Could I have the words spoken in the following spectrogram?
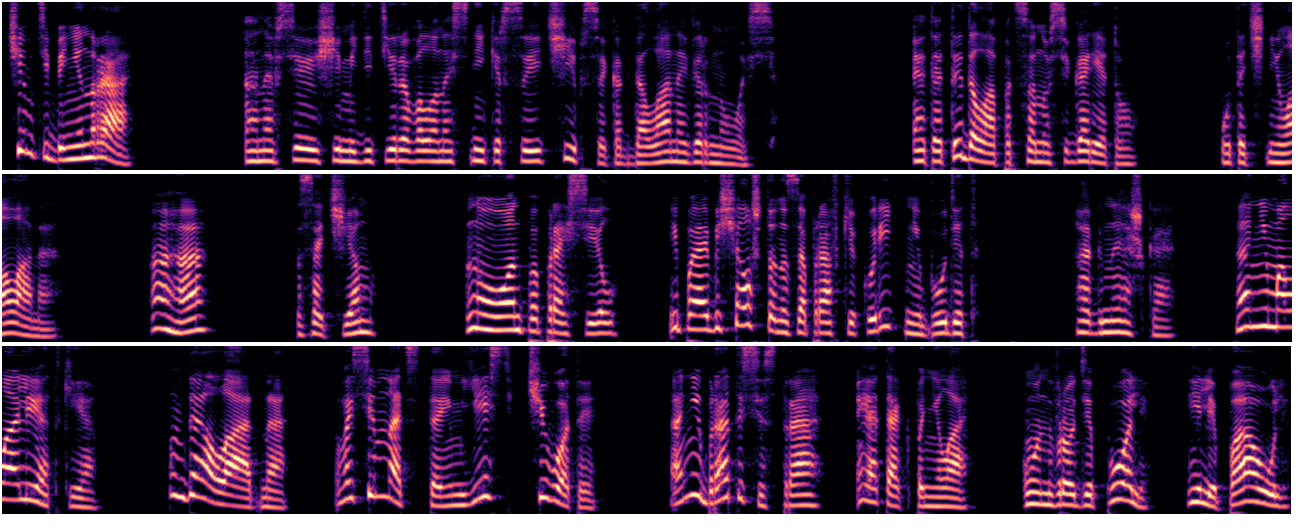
Чем тебе не нра?» Она все еще медитировала на сникерсы и чипсы, когда Лана вернулась. «Это ты дала пацану сигарету?» — уточнила Лана. «Ага. Зачем?» «Ну, он попросил. И пообещал, что на заправке курить не будет». «Агнешка, они малолетки». «Да ладно. Восемнадцать-то им есть? Чего ты? Они брат и сестра, я так поняла. Он вроде Поль или Пауль,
